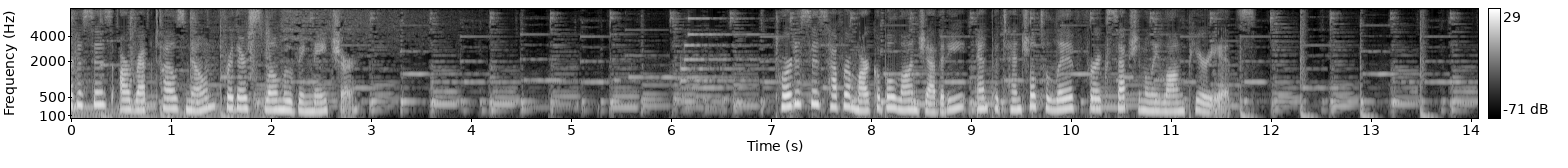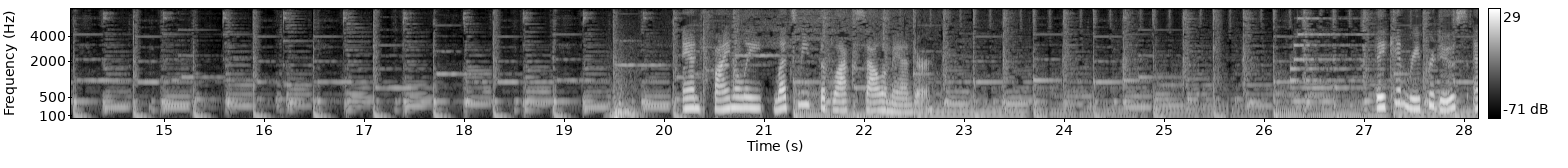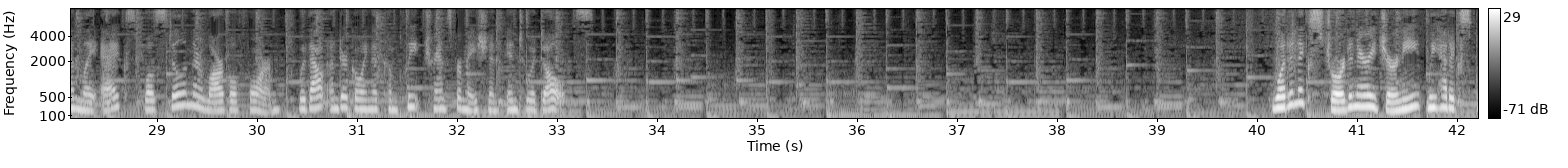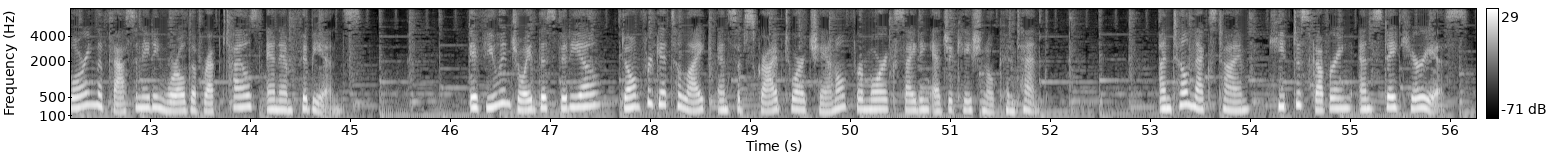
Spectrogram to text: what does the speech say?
Tortoises are reptiles known for their slow-moving nature. Tortoises have remarkable longevity and potential to live for exceptionally long periods. And finally, let's meet the black salamander. They can reproduce and lay eggs while still in their larval form, without undergoing a complete transformation into adults. What an extraordinary journey we had exploring the fascinating world of reptiles and amphibians. If you enjoyed this video, don't forget to like and subscribe to our channel for more exciting educational content. Until next time, keep discovering and stay curious.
